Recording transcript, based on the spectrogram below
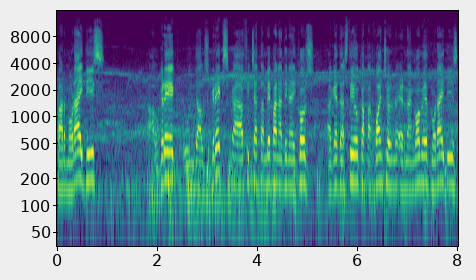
per Moraitis, el grec, un dels grecs que ha fitxat també Panathinaikos aquest estiu, cap a Juancho Hernán Gómez, Moraitis,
